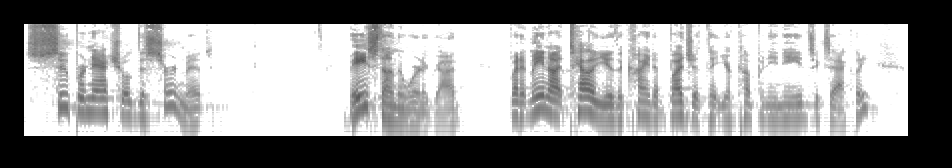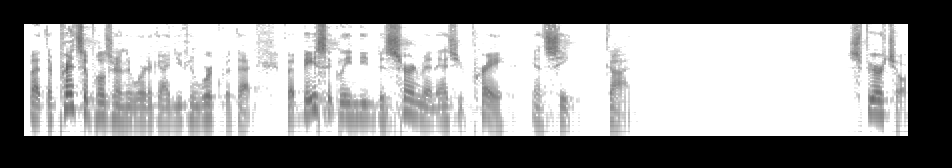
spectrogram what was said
supernatural discernment based on the Word of God. But it may not tell you the kind of budget that your company needs exactly. But the principles are in the Word of God. You can work with that. But basically, need discernment as you pray and seek God. Spiritual.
